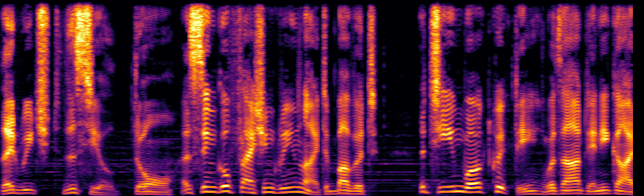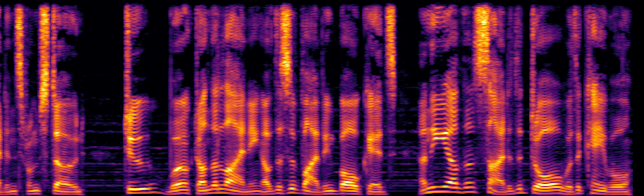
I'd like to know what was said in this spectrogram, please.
They'd reached the sealed door, a single flashing green light above it. The team worked quickly, without any guidance from Stone. Two worked on the lining of the surviving bulkheads, and the other side of the door with a cable,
